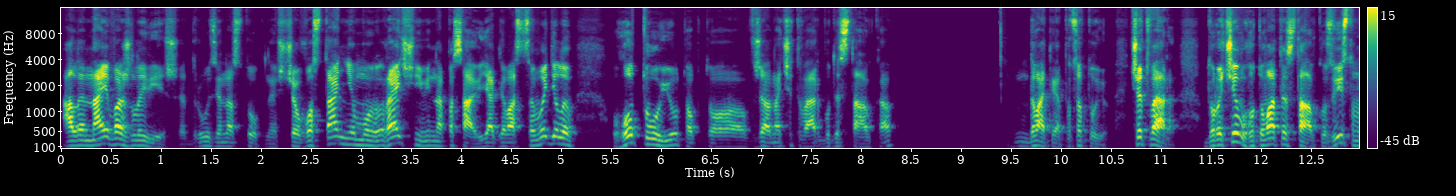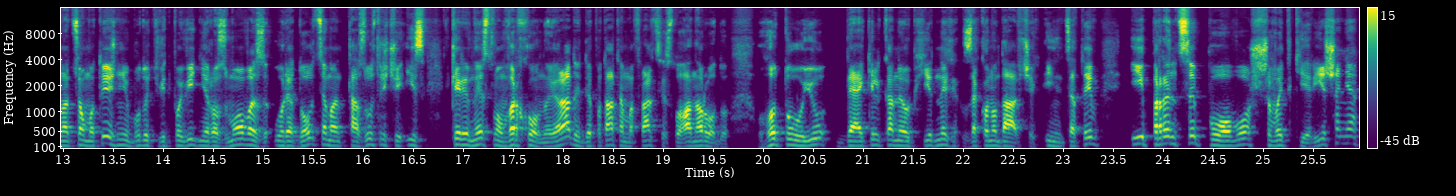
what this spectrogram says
Але найважливіше, друзі, наступне, що в останньому реченні він написав: Я для вас це виділив. Готую, тобто, вже на четвер буде ставка. Давайте я поцитую. Четвер доручив готувати ставку. Звісно, на цьому тижні будуть відповідні розмови з урядовцями та зустрічі із керівництвом Верховної Ради і депутатами фракції Слуга народу. Готую декілька необхідних законодавчих ініціатив і принципово швидкі рішення,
